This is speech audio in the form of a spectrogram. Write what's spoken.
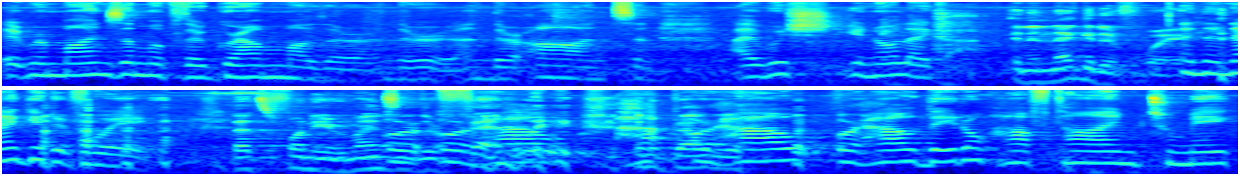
it reminds them of their grandmother and their and their aunts and I wish you know like In a negative way. in a negative way That's funny. It reminds or, them of their how, family how bad or way. how or how they don't have time to make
